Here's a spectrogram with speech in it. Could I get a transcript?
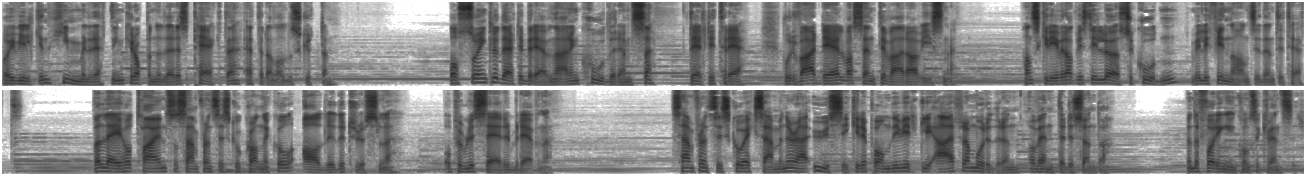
og i hvilken himmelretning kroppene deres pekte etter han hadde skutt dem. Også inkludert i brevene er en koderemse, delt i tre, hvor hver del var sendt til hver av avisene. Han skriver at hvis de løser koden, vil de finne hans identitet. Vallejo Times og San Francisco Chronicle adlyder truslene, og publiserer brevene. San Francisco Examiner er usikre på om de virkelig er fra morderen, og venter til søndag. Men det får ingen konsekvenser.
